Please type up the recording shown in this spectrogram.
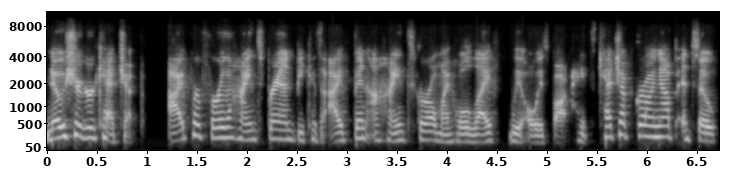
no sugar ketchup. I prefer the Heinz brand because I've been a Heinz girl my whole life. We always bought Heinz ketchup growing up. And so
